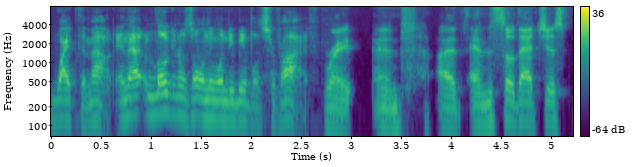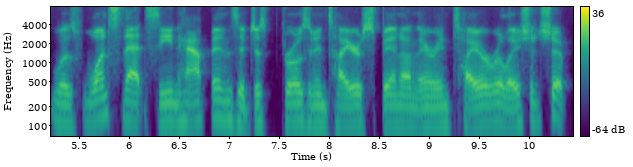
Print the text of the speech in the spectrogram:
wiped them out, and that and Logan was the only one to be able to survive. Right. And I and so that just was once that scene happens, it just throws an entire spin on their entire relationship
